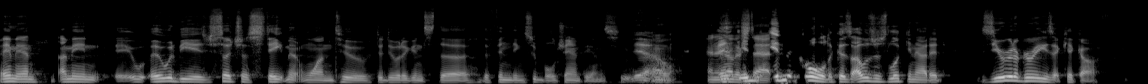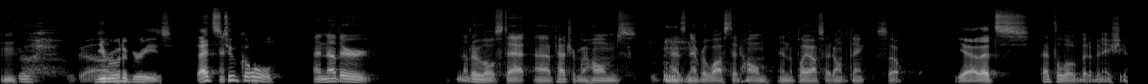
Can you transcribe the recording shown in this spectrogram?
Hey man, I mean, it, it would be such a statement one too to do it against the defending Super Bowl champions. Yeah. Oh, and And another in, stat. in the cold because I was just looking at it, zero degrees at kickoff. Oh, God. Zero degrees. That's Uh, too cold. another another little stat. Uh, Patrick Mahomes has never lost at home in the playoffs. I don't think so. Yeah, that's That's a little bit of an issue.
